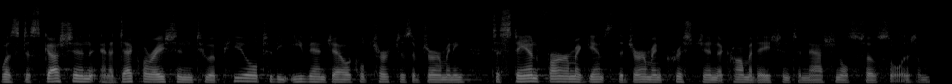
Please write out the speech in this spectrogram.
was discussion and a declaration to appeal to the evangelical churches of Germany to stand firm against the German Christian accommodation to National Socialism.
